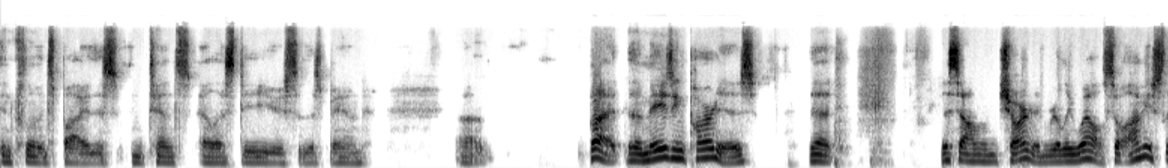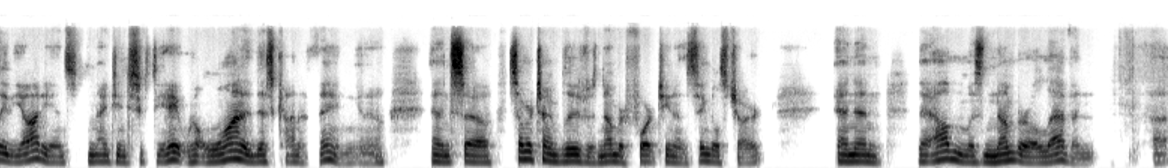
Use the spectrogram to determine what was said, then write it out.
influenced by this intense LSD use of this band. Uh, but the amazing part is that this album charted really well. So obviously, the audience in 1968 wanted this kind of thing, you know. And so, "Summertime Blues" was number 14 on the singles chart, and then the album was number 11 uh,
